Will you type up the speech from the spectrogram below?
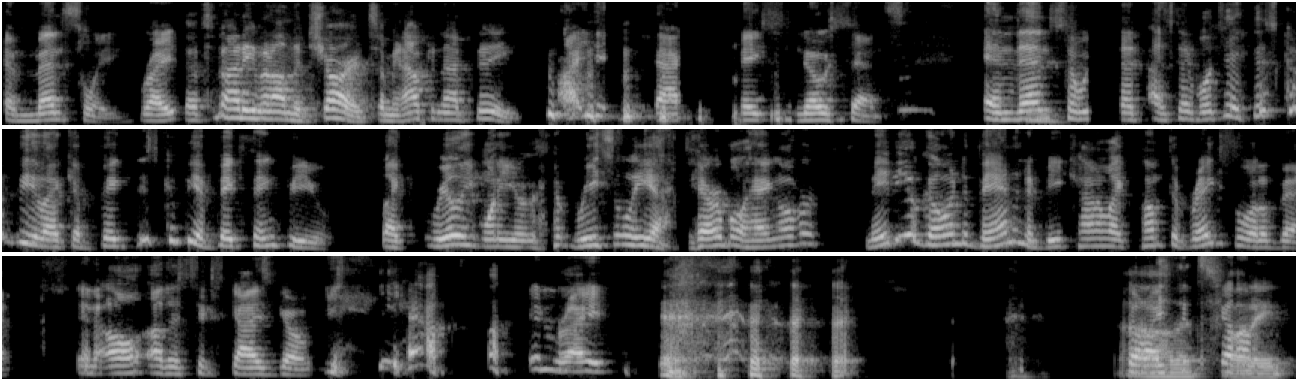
immensely, right? That's not even on the charts. I mean, how can that be? I didn't, that makes no sense. And then hmm. so we said, I said, well, Jake, this could be like a big, this could be a big thing for you. Like really one of your recently a terrible hangover. Maybe you'll go into Bandon and be kind of like pump the brakes a little bit. And all other six guys go, yeah, fucking right. So oh, I think, that's funny. Um,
